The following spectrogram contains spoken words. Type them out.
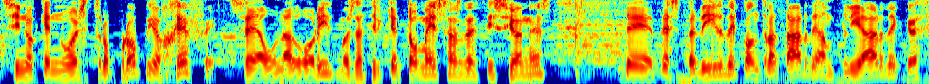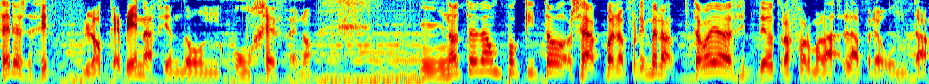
sino que nuestro propio jefe sea un algoritmo, es decir, que tome esas decisiones de despedir, de contratar, de ampliar, de crecer es decir, lo que viene haciendo un, jefe, ¿no? ¿No te da un poquito, o sea, bueno, primero te voy a decir de otra forma la, pregunta.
